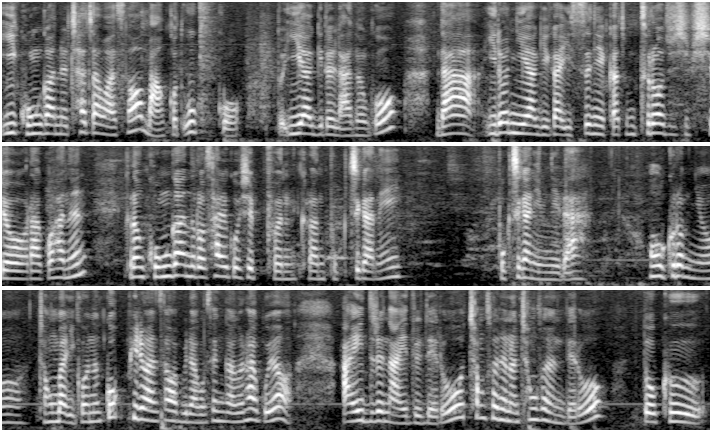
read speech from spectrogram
이 공간을 찾아와서 마음껏 웃고 또 이야기를 나누고 나 이런 이야기가 있으니까 좀 들어주십시오라고 하는 그런 공간으로 살고 싶은 그런 복지관의 복지관입니다. 어, 그럼요. 정말 이거는 꼭 필요한 사업이라고 생각을 하고요. 아이들은 아이들대로, 청소년은 청소년대로, 또 그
